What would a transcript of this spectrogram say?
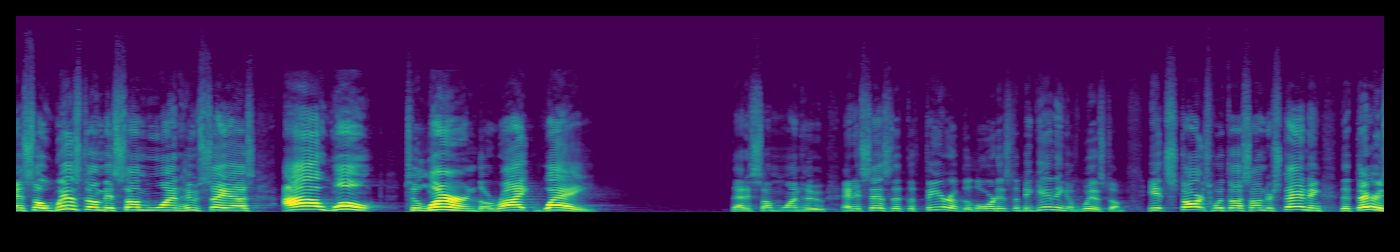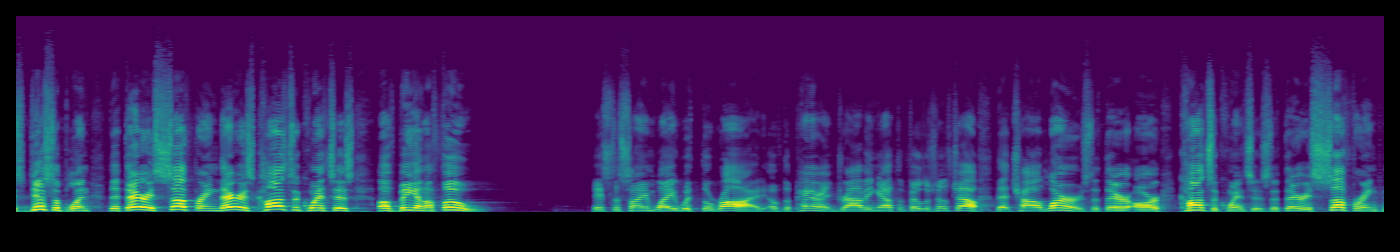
And so, wisdom is someone who says, I want to learn the right way. That is someone who, and it says that the fear of the Lord is the beginning of wisdom. It starts with us understanding that there is discipline, that there is suffering, there is consequences of being a fool. It's the same way with the rod of the parent driving out the foolishness of the child. That child learns that there are consequences, that there is suffering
